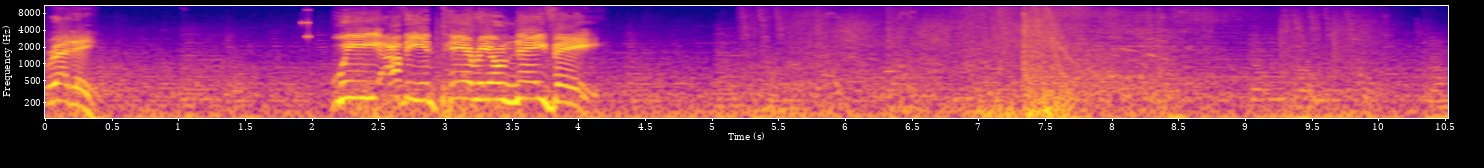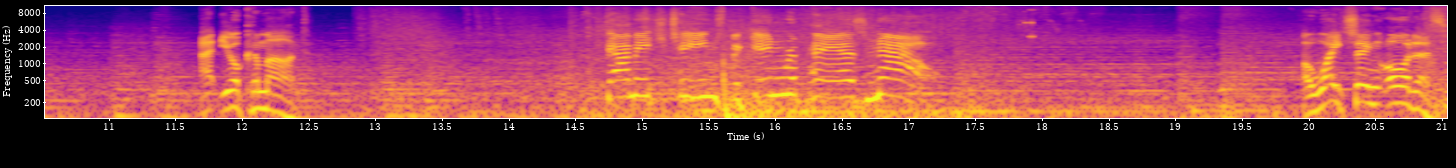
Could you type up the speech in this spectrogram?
Ready. We are the Imperial Navy. At your command. Damage teams begin repairs now. Awaiting orders.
